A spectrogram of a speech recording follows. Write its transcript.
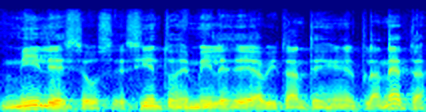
miles o cientos de miles de habitantes en el planeta.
